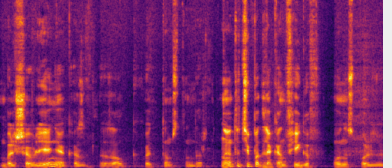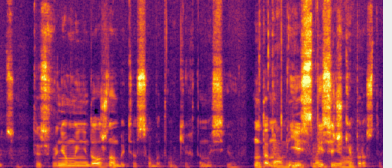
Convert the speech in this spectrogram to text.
большое влияние оказал какой-то там стандарт. Но это типа для конфигов он используется. То есть в нем и не должно быть особо там каких-то массивов. Ну там, Там есть, есть списочки массивы. просто.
